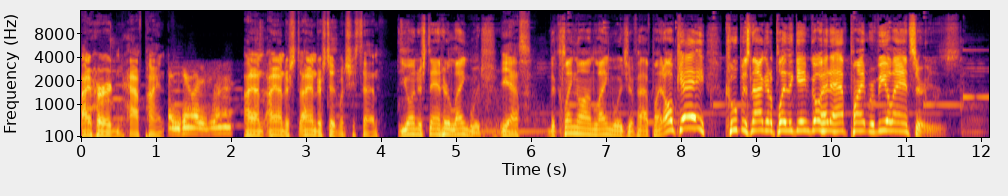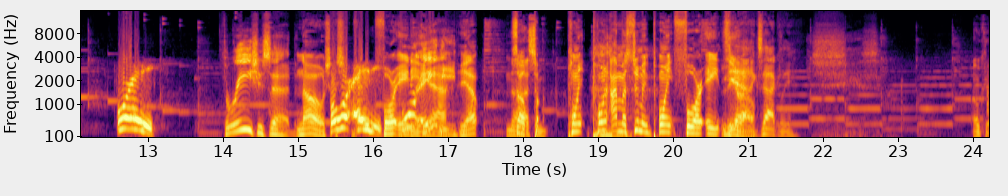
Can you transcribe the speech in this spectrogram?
I heard half pint. And you hear what he's doing? I un- I understood I understood what she said. You understand her language? Yes. The Klingon language of half pint. Okay, Coop is not going to play the game. Go ahead, half pint. Reveal answers. 480. Three, she said. No, sh- 480. 480. 480? Yeah. Yep. No, so that's p- some- point point. I'm assuming point four eight zero. Yeah, exactly. Okay.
